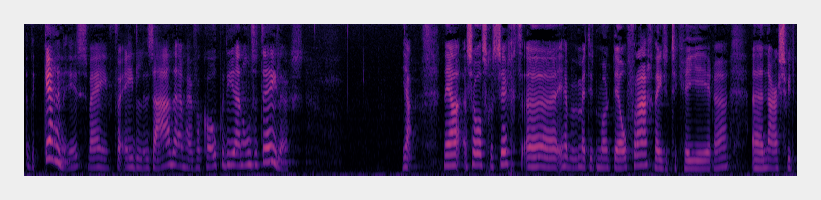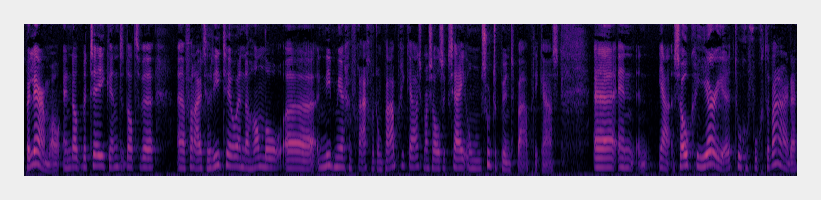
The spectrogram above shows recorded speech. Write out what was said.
de kern is, wij veredelen zaden en wij verkopen die aan onze telers. Ja, nou ja, zoals gezegd uh, hebben we met dit model vraag weten te creëren uh, naar Sweet Palermo. En dat betekent dat we uh, vanuit de retail en de handel niet meer gevraagd wordt om paprika's, maar zoals ik zei, om zoete punt paprika's. Uh, en ja, zo creëer je toegevoegde waarde.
